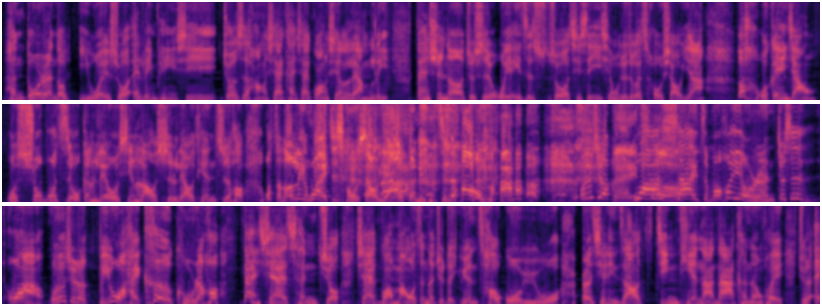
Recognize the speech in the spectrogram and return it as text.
很多人都以为说，哎、林品熙就是好像现在看起来光鲜亮丽，但是呢，就是我也一直说，其实以前我就是个丑小鸭。哦，我跟你讲，我殊不知，我跟刘星老师聊天之后，我找到另外一只丑小鸭了，你知道吗？我就觉得哇塞，怎么会有人就是哇？我就觉得比我还刻苦，然后但现在成就，现在光芒，我真的觉得远超过于我。而且你知道，今天呢、大家可能会觉得，哎、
